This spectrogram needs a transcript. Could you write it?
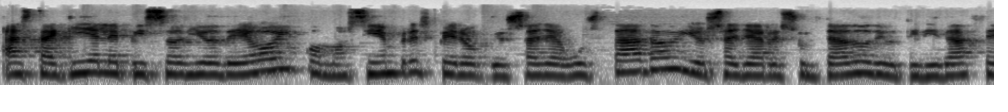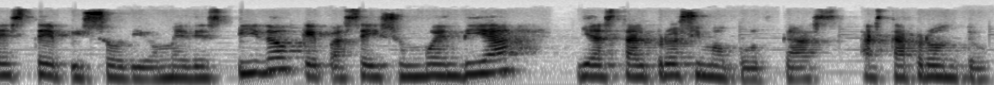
Hasta aquí el episodio de hoy. Como siempre, espero que os haya gustado y os haya resultado de utilidad este episodio. Me despido, que paséis un buen día y hasta el próximo podcast. Hasta pronto.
